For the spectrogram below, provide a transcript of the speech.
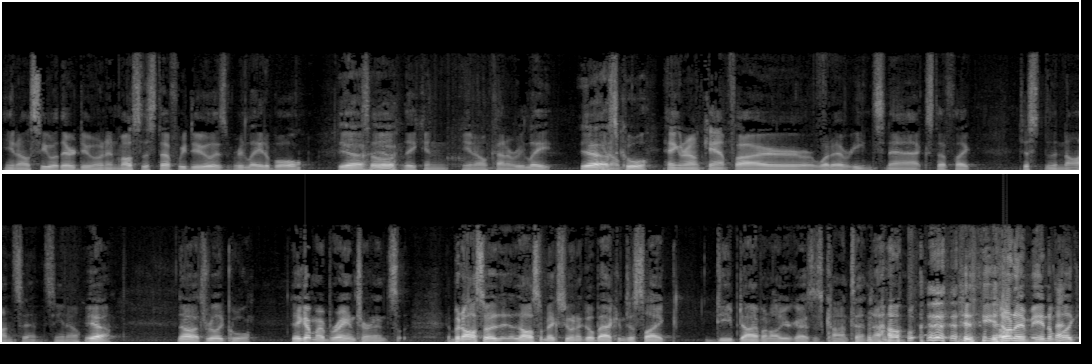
you know, see what they're doing. And most of the stuff we do is relatable. Yeah, so yeah. they can, you know, kind of relate. Yeah, that's know, cool. Hanging around campfire or whatever, eating snacks, stuff like, just the nonsense, you know. Yeah. No, it's really cool. They got my brain turning. It's- But also, it also makes you want to go back and just like deep dive on all your guys' content now. you know what I mean? I'm That- like,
